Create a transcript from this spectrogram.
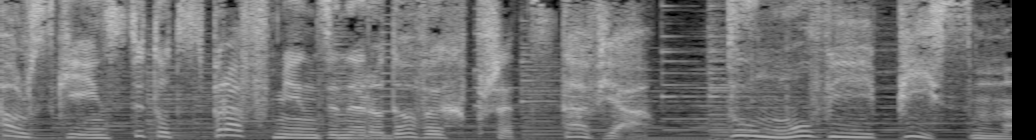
Polski Instytut Spraw Międzynarodowych przedstawia. Tu mówi pism.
